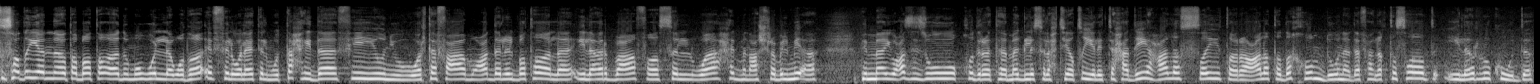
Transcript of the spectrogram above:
اقتصاديا تباطأ نمو الوظائف في الولايات المتحدة في يونيو وارتفع معدل البطالة إلى 4.1 من 10% مما يعزز قدرة مجلس الاحتياطي الاتحادي على السيطرة على التضخم دون دفع الاقتصاد إلى الركود.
